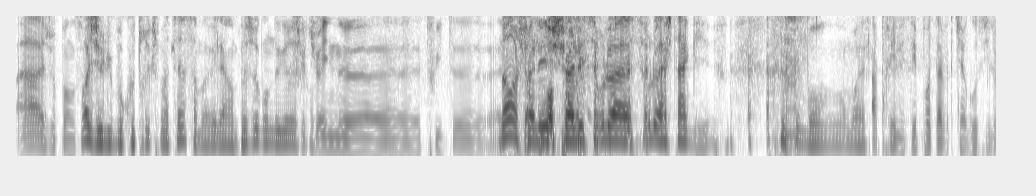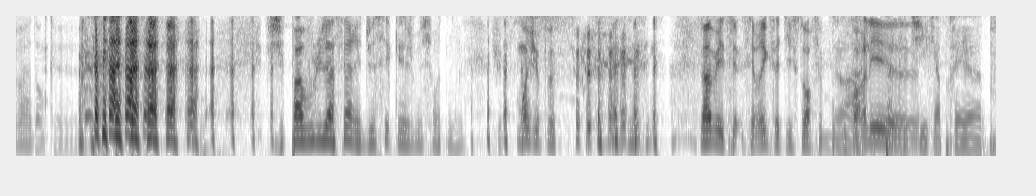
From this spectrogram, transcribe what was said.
Ah, je pense. Moi, j'ai lu beaucoup de trucs ce matin, ça m'avait l'air un peu second degré. Parce je que tu as une euh, tweet. euh, Non, je suis allé, je suis allé sur le sur le hashtag. bon, bon, bref, Après, il était pote avec Thiago Silva, donc euh, j'ai pas voulu la faire et Dieu sait que je me suis retenu. je- moi je peux. Non, mais c'est vrai que cette histoire fait beaucoup Ah, parler. C'est euh, pathétique. Après, euh, pff,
